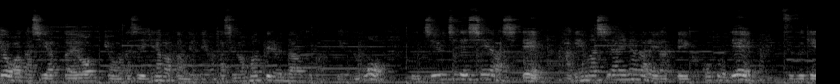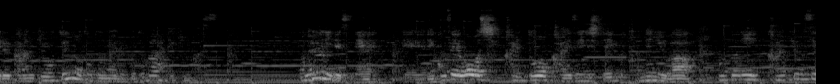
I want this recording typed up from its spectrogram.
今日私やったよ今日私できなかったんだよね私頑張ってるんだとかっていうのを内々でシェアして励まし合いながらやっていくことで続ける環境というのを整えることができます。このようにですね猫背をしっかりと改善していくためには本当に環境設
